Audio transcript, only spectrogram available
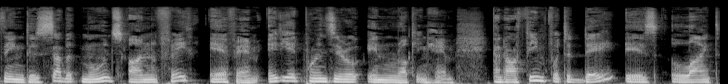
Listening to Sabbath Moods on Faith FM 88.0 in Rockingham. And our theme for today is light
